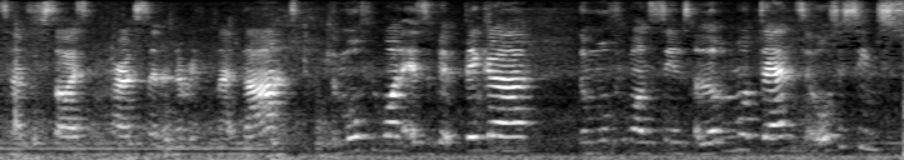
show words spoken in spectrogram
terms of size comparison and everything like that. The Morphe one is a bit bigger. The Morphe one seems a little more dense. It also seems...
